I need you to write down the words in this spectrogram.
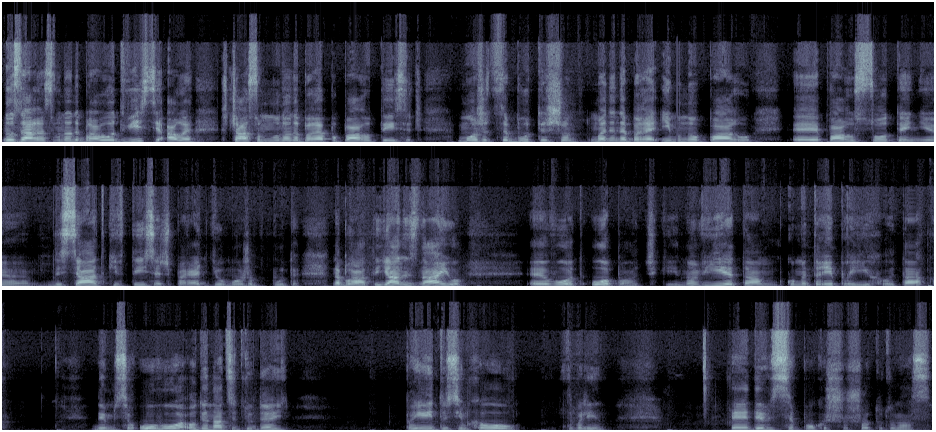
Ну, зараз воно набрало 200, але з часом воно набере по пару тисяч. може це бути, що в мене набере іменно пару, е, пару сотень, е, десятків, тисяч переглядів може бути набрати. Я не знаю. Е, вот, опачки, нові там коментарі приїхали, так? Дивимося. Ого, 11 людей. Привіт усім, hello. Блін. Е, дивимося поки що, що тут у нас.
